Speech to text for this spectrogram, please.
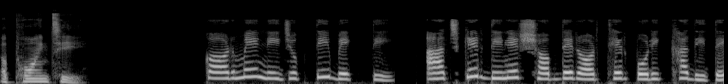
Appointee, কর্মে নিযুক্তি ব্যক্তি। আজকের দিনের শব্দের অর্থের পরীক্ষা দিতে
